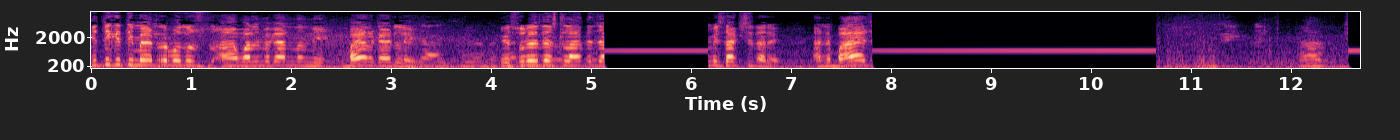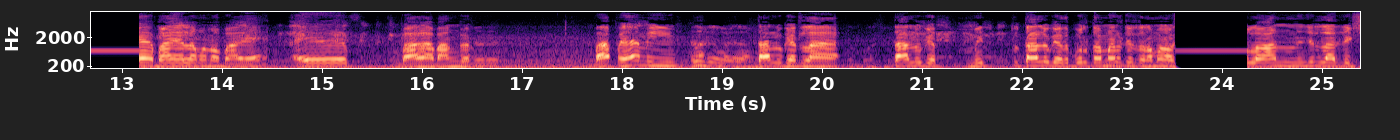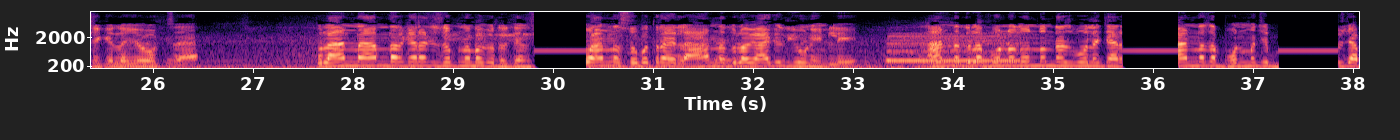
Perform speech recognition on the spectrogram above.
किती किती मॅटर मधून वाल्मिकांना बाहेर काढले? हे सुरेश दसला त्याच्या मी साक्षीदार आहे आणि बाहेर बाळ्याला म्हणा बाळे ए बाळा बांगर बाप आहे मी. तालुक्यातला. तालुक्यात मी तू तालुक्यात बोलता मराठीत ना म्हणा. तुला अन्न जिल्हाध्यक्ष केलं युवकचा तुला अण्णा आमदार करायचे स्वप्न बघत होते आणि तू अण्णा सोबत राहिला. अण्णा तुला गाडीत घेऊन येणले अण्णा तुला फोन दोन दोन तास बोलायचे. अण्णाचा फोन म्हणजे तुझ्या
